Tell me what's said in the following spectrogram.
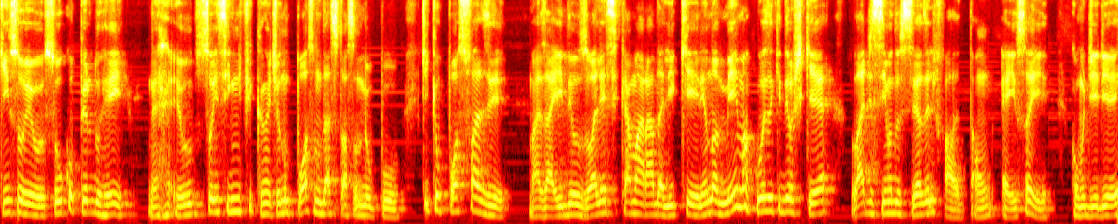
Quem sou eu? Eu sou o copeiro do rei, né? Eu sou insignificante, eu não posso mudar a situação do meu povo. O que, que eu posso fazer? Mas aí Deus olha esse camarada ali querendo a mesma coisa que Deus quer lá de cima dos céus, ele fala: então é isso aí. Como diria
